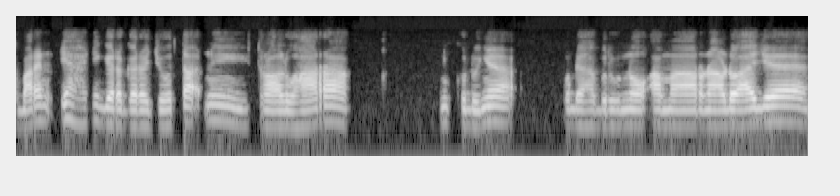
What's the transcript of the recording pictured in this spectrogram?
kemarin ya ini gara-gara Jota nih terlalu harak. Ini kudunya udah Bruno sama Ronaldo aja.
